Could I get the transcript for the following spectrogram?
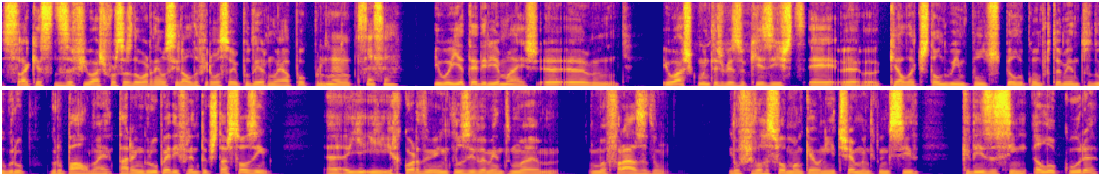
será que esse desafio às forças da ordem é um sinal de afirmação e poder, não é? Há pouco pergunto. Hum, sim, sim. Eu aí até diria mais. Uh, uh, eu acho que muitas vezes o que existe é uh, aquela questão do impulso pelo comportamento do grupo, grupal, não é? Estar em grupo é diferente do que estar sozinho. E, e, recordo inclusivamente uma, uma frase de um, filósofo alemão que é o Nietzsche, muito conhecido, que diz assim: a loucura,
